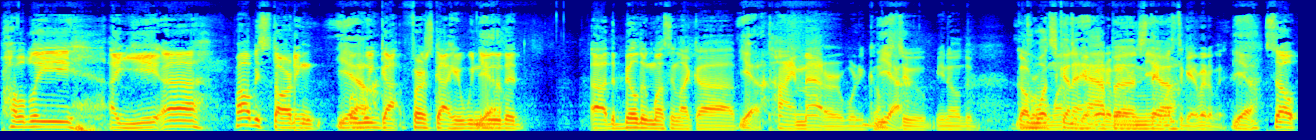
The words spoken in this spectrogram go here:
probably a year, uh, probably starting Yeah. when we got first got here. We knew Yeah. that uh, the building wasn't like a Yeah. time matter when it comes to you know the government What's wants gonna to get rid of it, and happen, the state yeah. wants to get rid of it. Yeah. So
